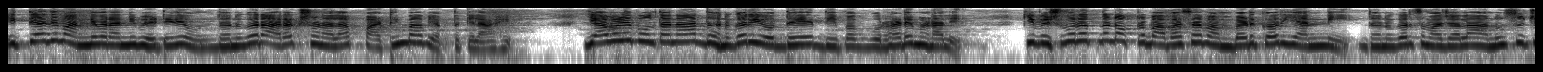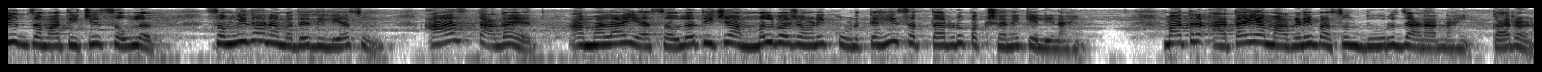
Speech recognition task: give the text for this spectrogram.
इत्यादी मान्यवरांनी भेटी देऊन धनगर आरक्षणाला पाठिंबा व्यक्त केला आहे. यावेळी बोलताना धनगर योद्धे दीपक बुऱ्हाडे म्हणाले की विश्वरत्न डॉक्टर बाबासाहेब आंबेडकर यांनी धनगर समाजाला अनुसूचित जमातीची सवलत संविधानामध्ये दिली असून आज तागायत आम्हाला या सवलतीची अंमलबजावणी कोणत्याही सत्तारूढ पक्षाने केली नाही. मात्र आता या मागणीपासून दूर जाणार नाही. कारण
